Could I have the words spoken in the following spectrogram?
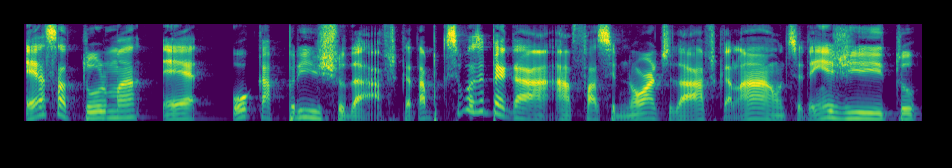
essa turma é o capricho da África, tá? Porque se você pegar a face norte da África, lá onde você tem Egito,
